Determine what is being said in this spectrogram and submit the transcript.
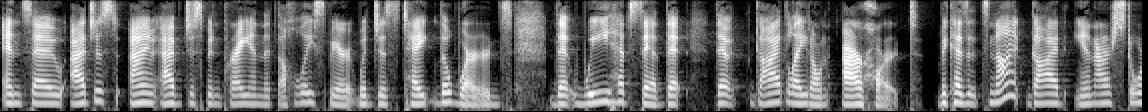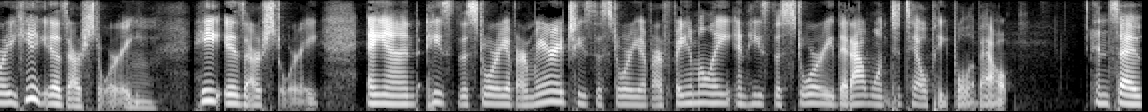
and so I just I I've just been praying that the Holy Spirit would just take the words that we have said that that God laid on our heart because it's not God in our story, he is our story. Mm. He is our story. And he's the story of our marriage, he's the story of our family, and he's the story that I want to tell people about. And so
